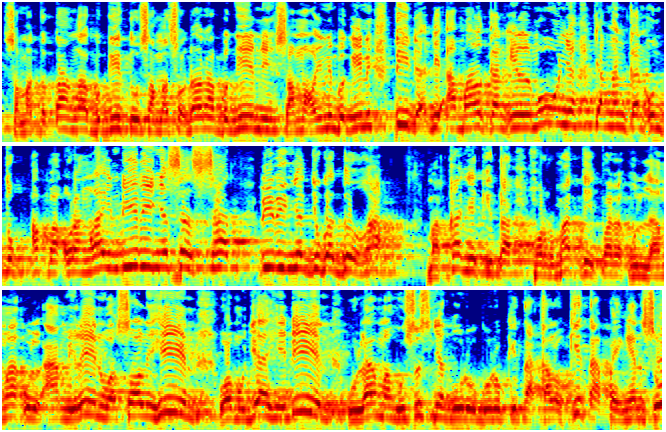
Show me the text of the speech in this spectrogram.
Sama tetangga begitu, sama saudara begini, sama ini begini. Tidak diamalkan ilmunya. Jangankan untuk apa orang lain, dirinya sesat, dirinya juga gelap. Makanya kita hormati para ulama, ul amilin, wasolihin, wa mujahidin. Ulama khususnya guru-guru kita. Kalau kita pengen su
